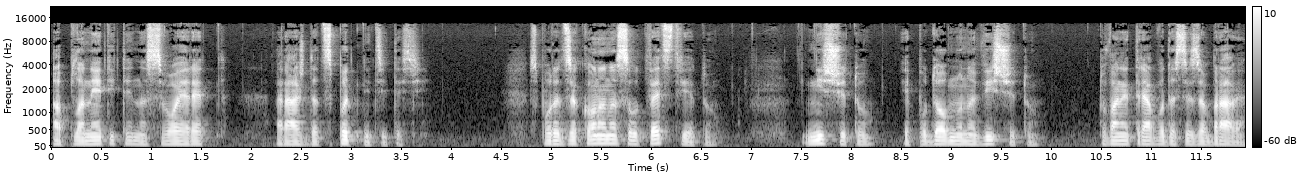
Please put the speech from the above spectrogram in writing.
а планетите на свой ред раждат спътниците си. Според закона на съответствието, нисшето е подобно на висшето. Това не трябва да се забравя.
